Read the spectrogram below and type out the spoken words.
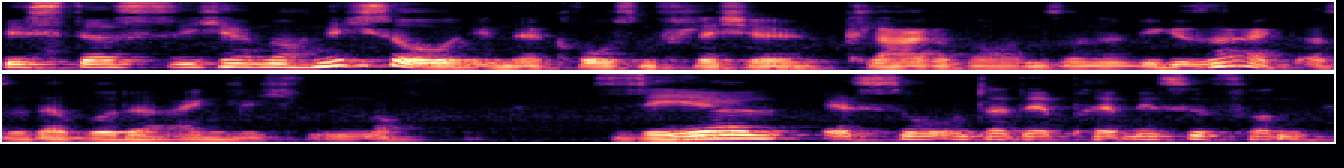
ist das sicher noch nicht so in der großen Fläche klar geworden, sondern wie gesagt, also da wurde eigentlich noch sehr es so unter der Prämisse von,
